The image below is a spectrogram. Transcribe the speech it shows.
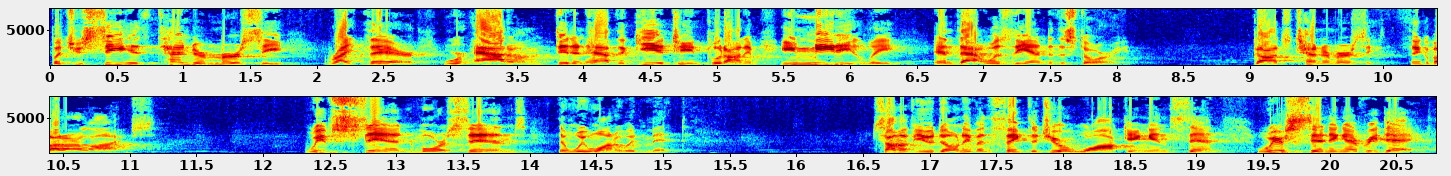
but you see his tender mercy right there where Adam didn't have the guillotine put on him immediately, and that was the end of the story. God's tender mercy. Think about our lives. We've sinned more sins than we want to admit. Some of you don't even think that you're walking in sin. We're sinning every day.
